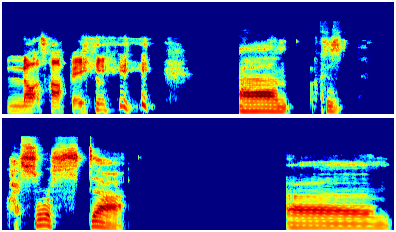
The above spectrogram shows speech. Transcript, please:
not happy. um, because I saw a stat. Um,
